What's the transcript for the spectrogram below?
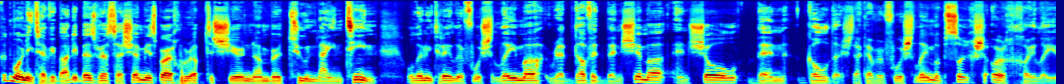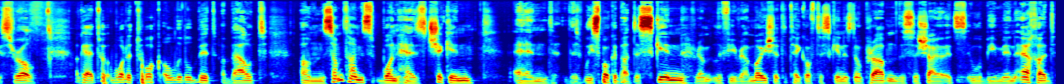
Good morning to everybody. Bezras Hashem Yisbarach. We're up to shir number 219. We're learning today Lerfu Shalema, Reb David ben Shima, and Shol ben Goldash. Okay, I t- want to talk a little bit about um, sometimes one has chicken and we spoke about the skin. Lifi Ramosha to take off the skin is no problem. This is it's, it will be min echad,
